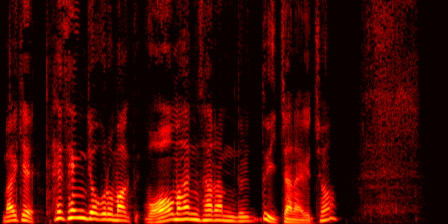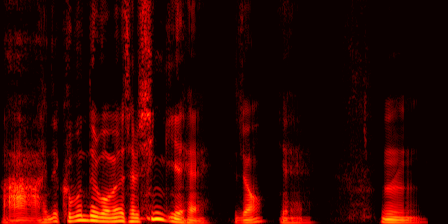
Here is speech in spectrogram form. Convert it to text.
막 이렇게 태생적으로 막 웜한 사람들도 있잖아요. 그쵸? 아, 이제 그분들 보면 참 신기해. 그죠? 예. 음.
